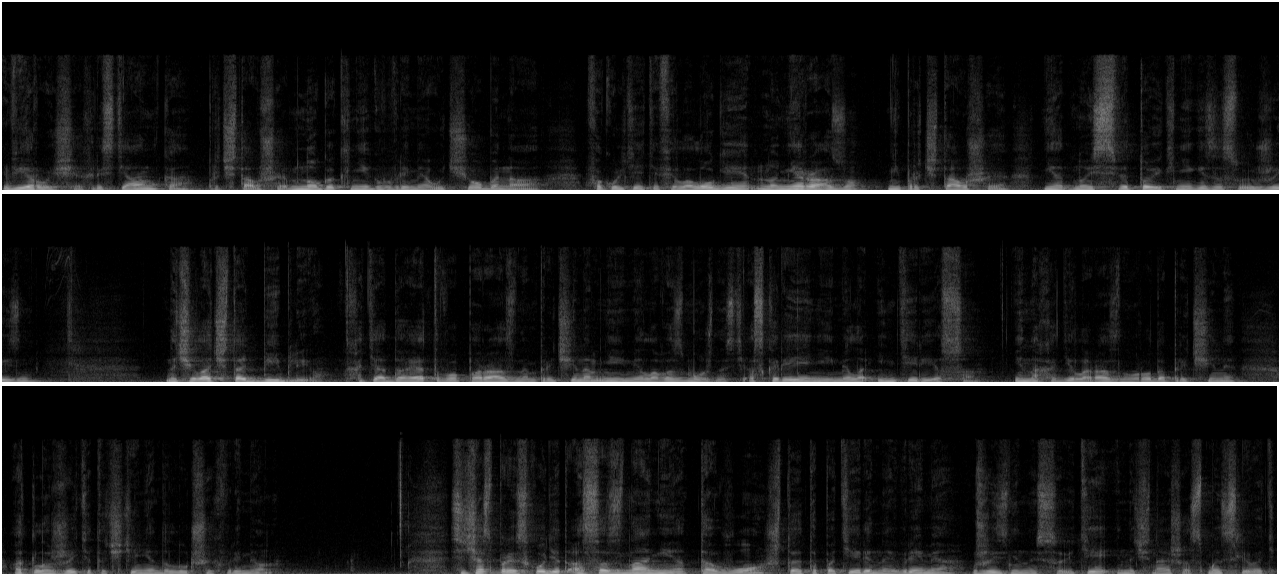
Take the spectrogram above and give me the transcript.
верующая христианка, прочитавшая много книг во время учебы на факультете филологии, но ни разу не прочитавшая ни одной святой книги за свою жизнь, начала читать Библию, хотя до этого по разным причинам не имела возможности, а скорее не имела интереса и находила разного рода причины отложить это чтение до лучших времен. Сейчас происходит осознание того, что это потерянное время в жизненной суете, и начинаешь осмысливать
